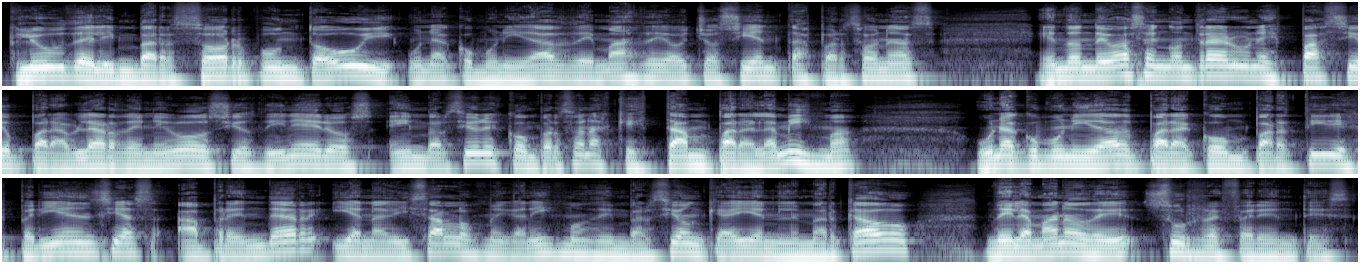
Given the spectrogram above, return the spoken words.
clubdelinversor.uy, una comunidad de más de 800 personas en donde vas a encontrar un espacio para hablar de negocios, dineros e inversiones con personas que están para la misma, una comunidad para compartir experiencias, aprender y analizar los mecanismos de inversión que hay en el mercado de la mano de sus referentes.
